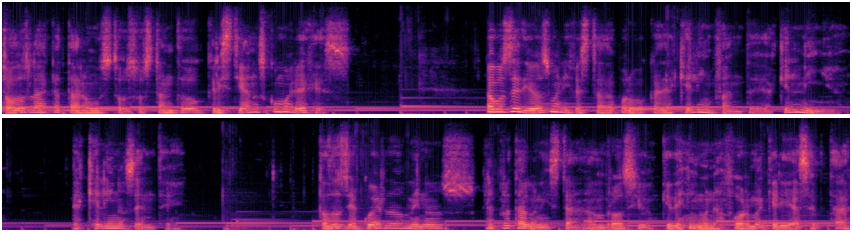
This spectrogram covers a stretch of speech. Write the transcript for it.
todos la acataron gustosos, tanto cristianos como herejes. La voz de Dios manifestada por boca de aquel infante, de aquel niño, de aquel inocente. Todos de acuerdo menos el protagonista, Ambrosio, que de ninguna forma quería aceptar.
